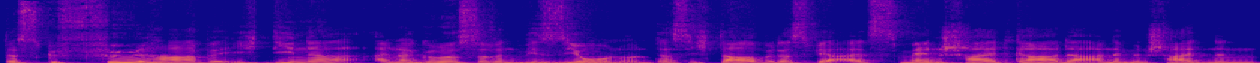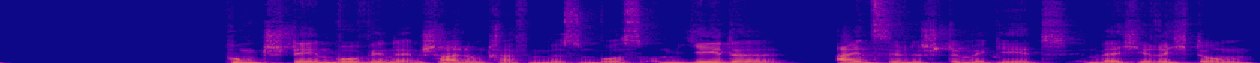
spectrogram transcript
das Gefühl habe, ich diene einer größeren Vision und dass ich glaube, dass wir als Menschheit gerade an einem entscheidenden Punkt stehen, wo wir eine Entscheidung treffen müssen, wo es um jede einzelne Stimme geht, in welche Richtung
